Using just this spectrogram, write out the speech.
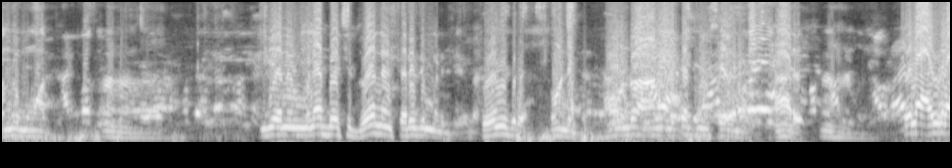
ಒಂದು ಮೂವತ್ತು. ಹಾ, ಹಾ. ಈಗ ನಿಮ್ ಮನೆ ಬೇಯಿಸಿದ್ವಿ ನೀವು ಖರೀದಿ ಮಾಡಿದ್ವಿ ತಗೊಂಡಿದ್ರು. ತಗೊಂಡಿದ್ದೆ ತಗೊಂಡು ಆಮೇಲೆ ನೀವು ಸೇಲ್ ಮಾಡಿ. ಹಾ ರೀ. ಇಲ್ಲ ಆಗಿಲ್ಲ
